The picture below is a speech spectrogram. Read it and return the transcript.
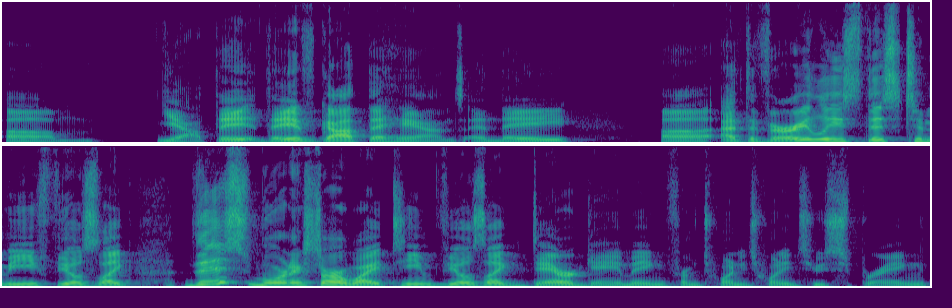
Um, yeah, they they've got the hands and they uh, at the very least, this to me feels like this Morningstar White team feels like Dare Gaming from 2022 spring,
